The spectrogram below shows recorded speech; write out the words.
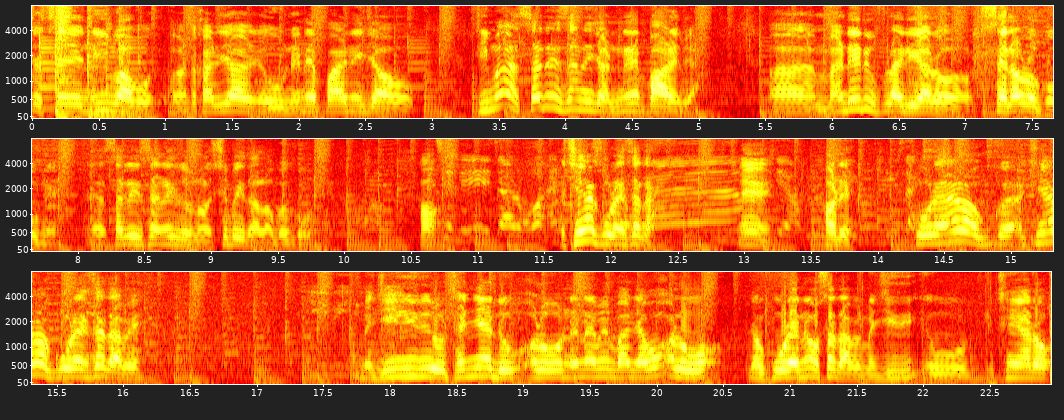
တစ်ဆယ်နီးပါပေါ့တခါတည်းကျဟိုနည်းနည်းပိုင်းနေကြတော့ဒီမှာ Saturday Sunday ကျတော့နည်းနည်းပါတယ်ဗျအာ Monday to Friday ကတော့10လောက်တော့ကုန်တယ်အဲ Saturday Sunday ဆိုတော့10ပိတ်သားလောက်ပဲကုန်တယ်ဟုတ်အချင်းလေးကြတော့အချင်းကကိုယ်တိုင်ဆက်တာအဲဟုတ်တယ်ကိုယ်တိုင်ကတော့အချင်းကတော့ကိုယ်တိုင်ဆက်တာပဲရည်ဒီမကြီးကြီးတို့ထညက်တို့အဲ့လိုနည်းနည်းမင်းပါညာပေါ့အဲ့လိုပေါ့တော့ကိုယ်တိုင်တော့ဆက်တာပဲမကြီးဟိုအချင်းကတော့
